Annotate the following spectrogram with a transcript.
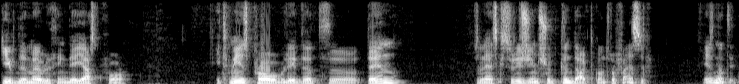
give them everything they asked for, it means probably that uh, then Zelensky's regime should conduct counteroffensive, isn't it?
